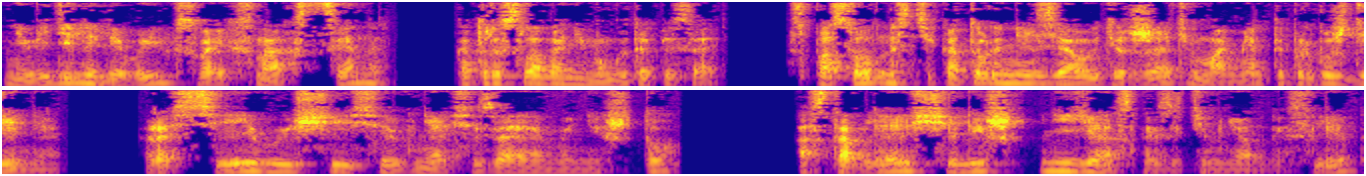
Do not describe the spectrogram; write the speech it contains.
Не видели ли вы в своих снах сцены, которые слова не могут описать, способности, которые нельзя удержать в моменты пробуждения, рассеивающиеся в неосязаемое ничто, оставляющие лишь неясный затемненный след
